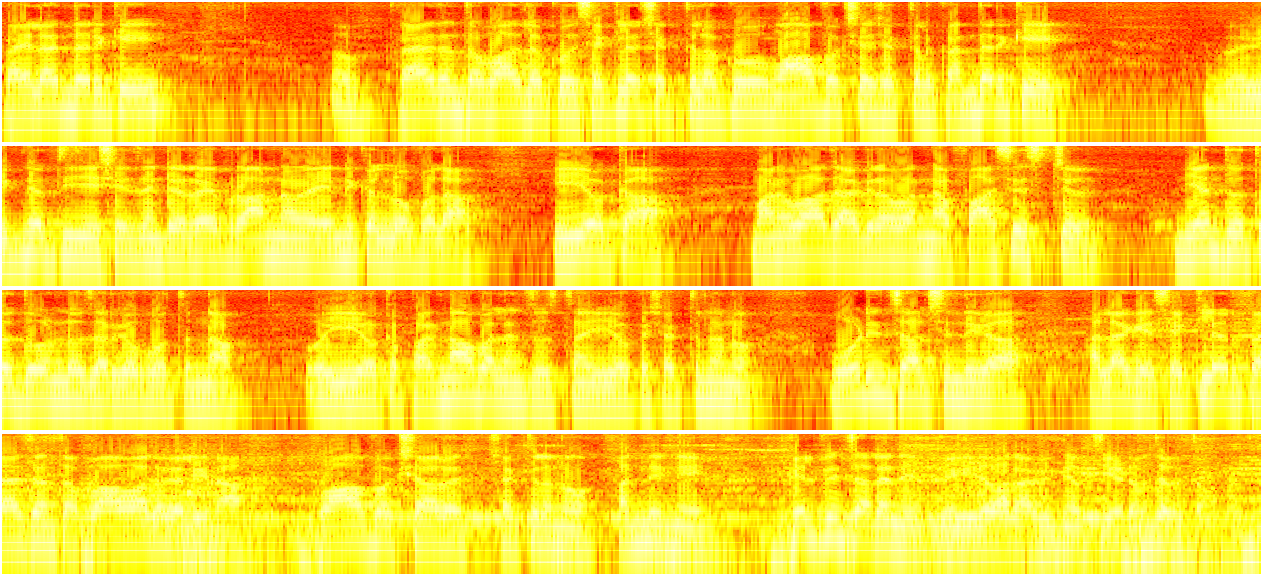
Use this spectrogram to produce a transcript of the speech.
ప్రజలందరికీ ప్రజాతంత్రవాదులకు సెక్యులర్ శక్తులకు వామపక్ష శక్తులకు అందరికీ విజ్ఞప్తి చేసేది అంటే రేపు రానున్న ఎన్నికల లోపల ఈ యొక్క మనవాద అగ్రవర్ణ ఫాసిస్ట్ నియంత్రిత ధోరణిలో జరగబోతున్న ఈ యొక్క పరిణామాలను చూస్తున్న ఈ యొక్క శక్తులను ఓడించాల్సిందిగా అలాగే సెక్యులర్ ప్రజాతంత్ర భావాలు కలిగిన వామపక్షాల శక్తులను అన్నింటినీ గెలిపించాలని మీ ద్వారా విజ్ఞప్తి చేయడం జరుగుతూ ఉన్నది.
